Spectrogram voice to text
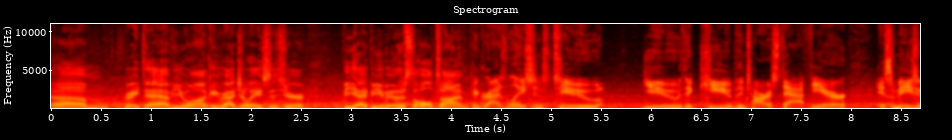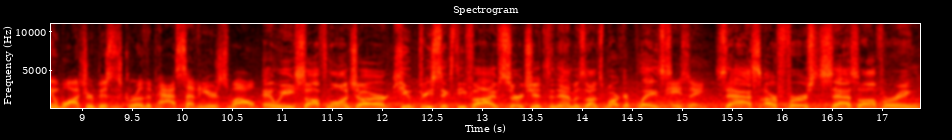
Um, great to have you on. Congratulations, you're VIP. You've been with us the whole time. Congratulations to you, the Cube, the entire staff here. It's amazing to watch our business grow the past seven years as well. And we soft launch our Cube 365 search it's in Amazon's marketplace. Amazing. SaaS, our first SaaS offering.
